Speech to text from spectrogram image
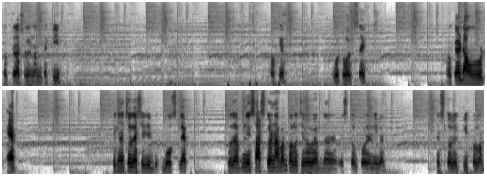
সফটওয়্যার আসলে নামটা কি। Okay go to website okay download app এখানে চলে আসে যে বোস ল্যাব তো আপনি সার্চ করে না পান, তাহলে এভাবে আপনার ইনস্টল করে নেবেন। ইনস্টলে ক্লিক করলাম।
